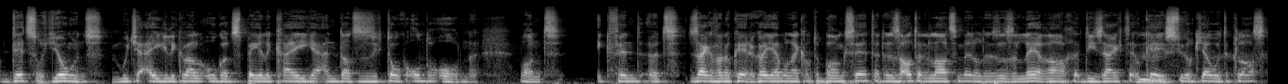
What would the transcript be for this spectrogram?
dit soort jongens moet je eigenlijk wel ook aan het spelen krijgen en dat ze zich toch onderordenen. Want ik vind het zeggen van oké, dan ga je helemaal lekker op de bank zitten. Dat is altijd het laatste middel. Dus als een leraar die zegt oké, stuur ik jou uit de klas.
